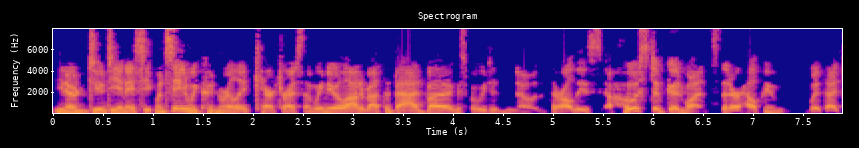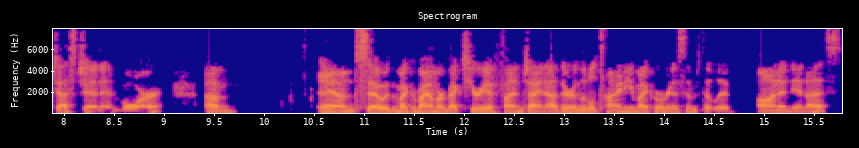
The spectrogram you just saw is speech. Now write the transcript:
you know, do DNA sequencing, we couldn't really characterize them. We knew a lot about the bad bugs, but we didn't know that there are all these a host of good ones that are helping with digestion and more. Um, and so the microbiome are bacteria, fungi, and other little tiny microorganisms that live on and in us.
